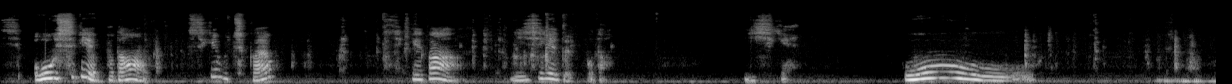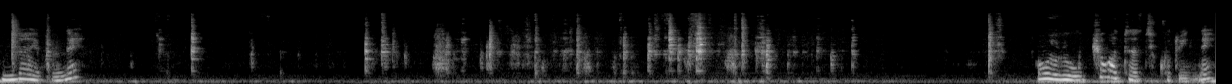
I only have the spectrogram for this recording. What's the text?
시, 오 시계 예쁘다. 시계 붙일까요? 시계가 이 시계도 예쁘다. 이 시계. 오! 굉장히 예쁜데? 어, 여기 우표 같은 스티커도 있네?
